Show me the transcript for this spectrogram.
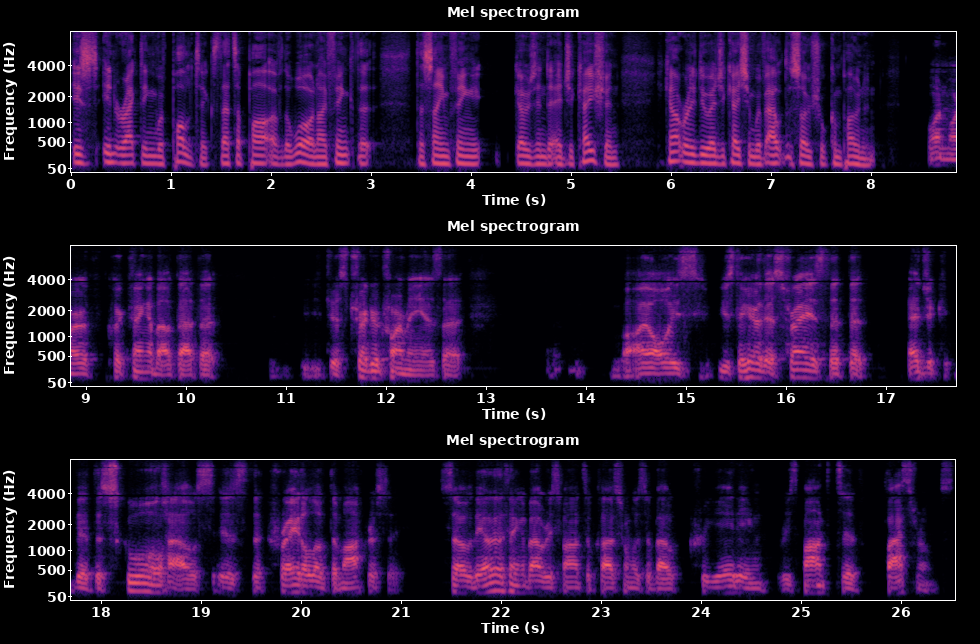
is interacting with politics. That's a part of the war, and I think that the same thing goes into education. You can't really do education without the social component. one more quick thing about that that just triggered for me is that I always used to hear this phrase that that edu- that the schoolhouse is the cradle of democracy. So the other thing about responsive classroom was about creating responsive classrooms.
